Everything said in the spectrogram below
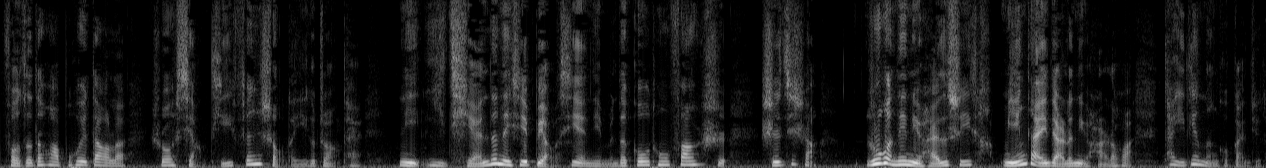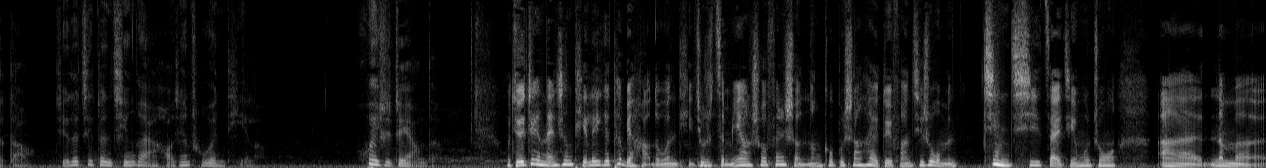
否则的话不会到了说想提分手的一个状态。你以前的那些表现，你们的沟通方式，实际上。如果那女孩子是一敏感一点的女孩的话，她一定能够感觉得到，觉得这段情感好像出问题了，会是这样的。我觉得这个男生提了一个特别好的问题，就是怎么样说分手能够不伤害对方。其实我们近期在节目中啊，那么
